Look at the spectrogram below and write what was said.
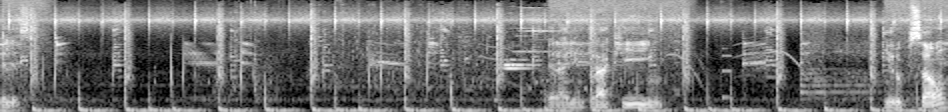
Beleza. Esperar ele entrar aqui em, em erupção.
